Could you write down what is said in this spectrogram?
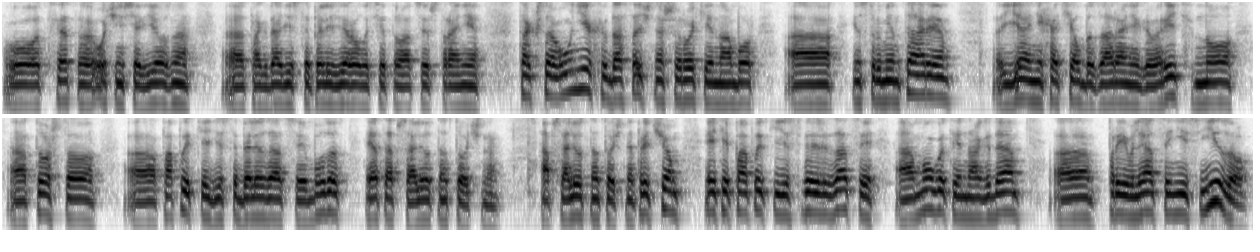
вот, это очень серьезно тогда дестабилизировало ситуацию в стране. Так что у них достаточно широкий набор инструментария. Я не хотел бы заранее говорить, но то, что Э, попытки дестабилизации будут, это абсолютно точно. Абсолютно точно. Причем эти попытки дестабилизации э, могут иногда э, проявляться не снизу,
